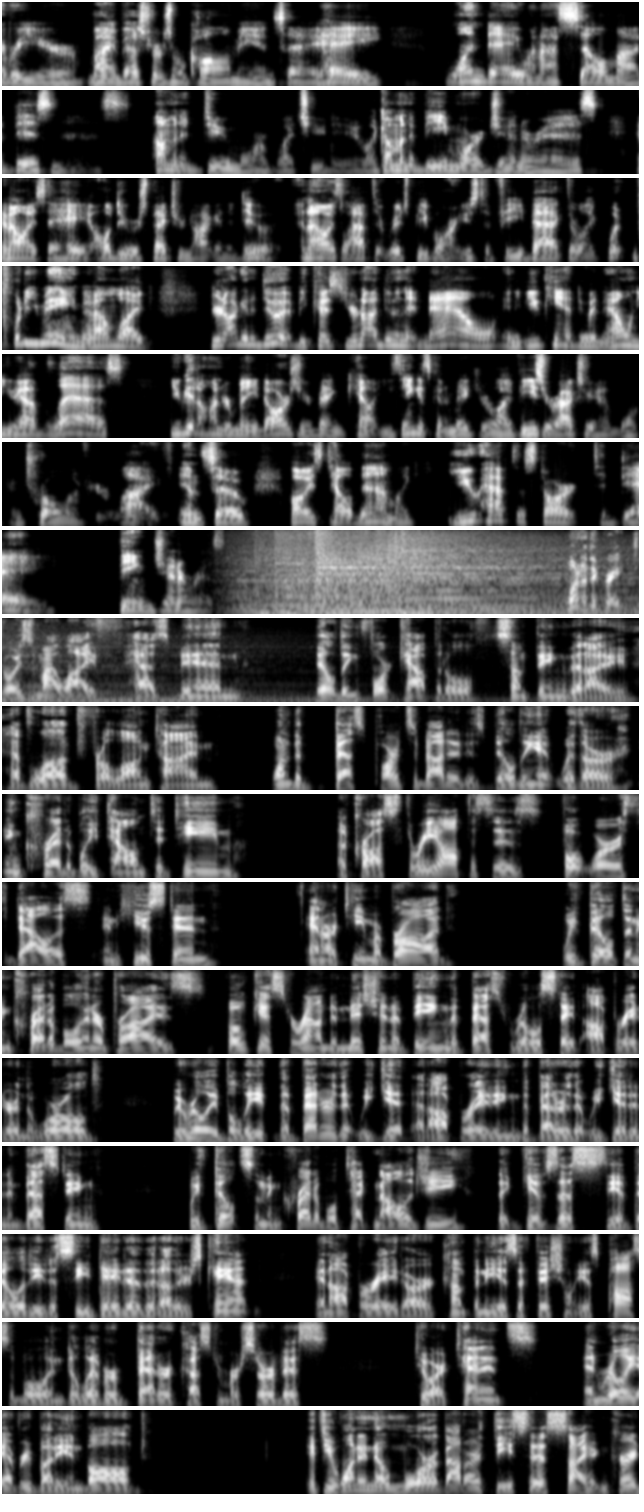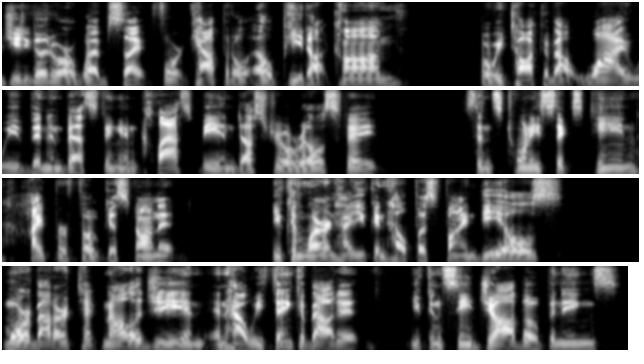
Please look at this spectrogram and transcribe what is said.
every year, my investors will call me and say, Hey, one day when I sell my business, I'm going to do more of what you do. Like, I'm going to be more generous. And I always say, Hey, all due respect, you're not going to do it. And I always laugh that rich people aren't used to feedback. They're like, What, what do you mean? And I'm like, You're not going to do it because you're not doing it now. And if you can't do it now when you have less, you get $100 million in your bank account, you think it's going to make your life easier, actually have more control of your life. And so I always tell them, like, you have to start today being generous. One of the great joys of my life has been building Fort Capital, something that I have loved for a long time. One of the best parts about it is building it with our incredibly talented team across three offices Fort Worth, Dallas, and Houston and our team abroad. We've built an incredible enterprise focused around a mission of being the best real estate operator in the world. We really believe the better that we get at operating, the better that we get in investing. We've built some incredible technology that gives us the ability to see data that others can't and operate our company as efficiently as possible and deliver better customer service to our tenants and really everybody involved. If you want to know more about our thesis, I encourage you to go to our website, fortcapitallp.com, where we talk about why we've been investing in Class B industrial real estate since 2016, hyper focused on it. You can learn how you can help us find deals, more about our technology and, and how we think about it. You can see job openings.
